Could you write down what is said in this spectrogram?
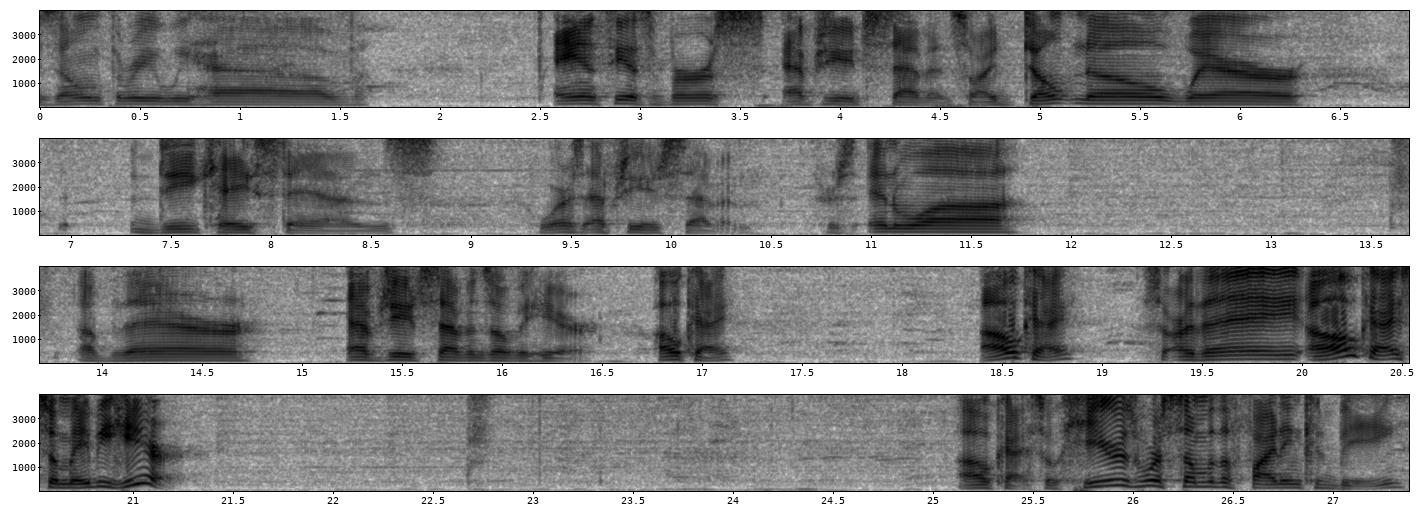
Zone three, we have ANCS versus FGH7. So I don't know where DK stands. Where's FGH7? There's Inwa up there. FGH7's over here. Okay. Okay. So are they? Okay. So maybe here. Okay. So here's where some of the fighting could be.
